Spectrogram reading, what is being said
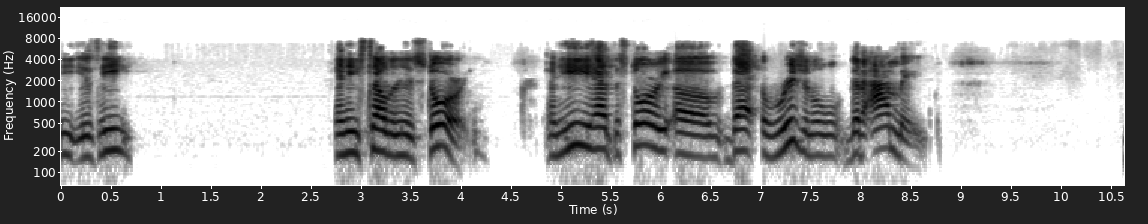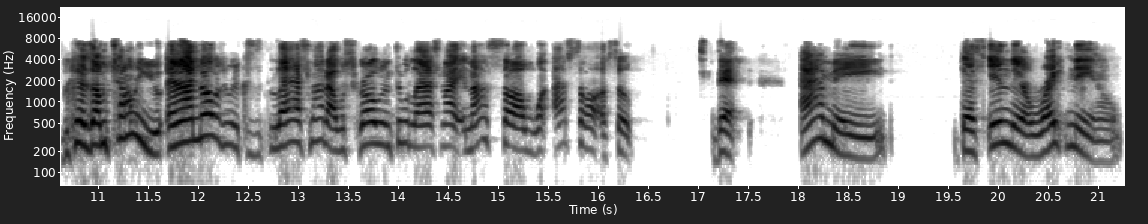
He is he, and he's telling his story. And he had the story of that original that I made. Because I'm telling you, and I know it's because last night I was scrolling through last night and I saw what I saw a soap that I made that's in there right now.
